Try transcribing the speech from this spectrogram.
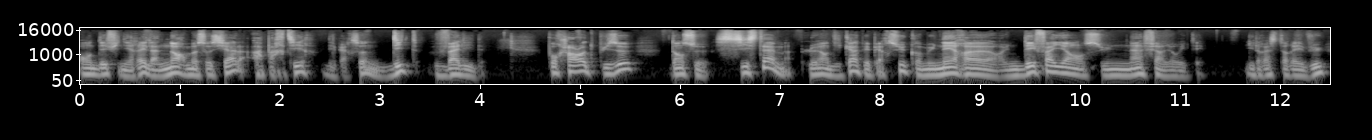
on définirait la norme sociale à partir des personnes dites valides. Pour Charlotte Puiseux, dans ce système, le handicap est perçu comme une erreur, une défaillance, une infériorité. Il resterait vu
